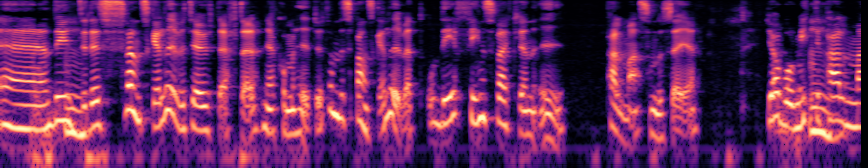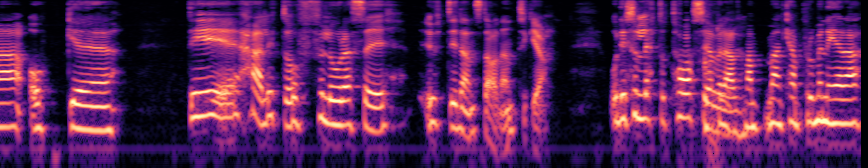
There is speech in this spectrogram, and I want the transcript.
Eh, det är mm. inte det svenska livet jag är ute efter när jag kommer hit, utan det spanska livet. Och det finns verkligen i Palma, som du säger. Jag bor mitt mm. i Palma och eh, det är härligt att förlora sig ute i den staden, tycker jag. Och det är så lätt att ta sig mm. överallt. Man, man kan promenera.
